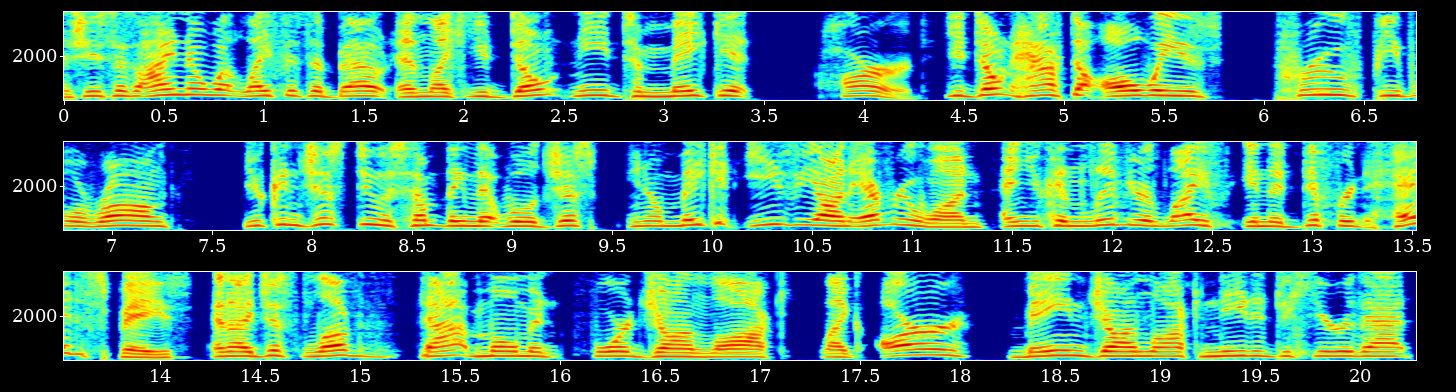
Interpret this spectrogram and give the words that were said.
And she says, I know what life is about. And like, you don't need to make it hard. You don't have to always prove people wrong. You can just do something that will just, you know, make it easy on everyone and you can live your life in a different headspace. And I just loved that moment for John Locke. Like our main John Locke needed to hear that,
